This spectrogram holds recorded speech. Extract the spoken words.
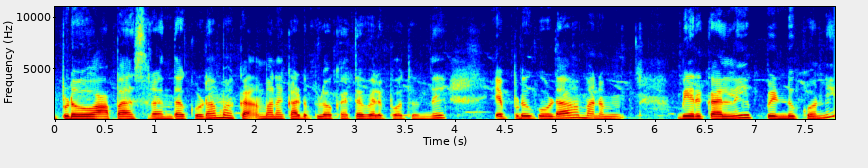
ఇప్పుడు ఆ పసరు అంతా కూడా మా మన కడుపులోకి అయితే వెళ్ళిపోతుంది. ఎప్పుడు కూడా మనం బీరకాయలని పిండుకొని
